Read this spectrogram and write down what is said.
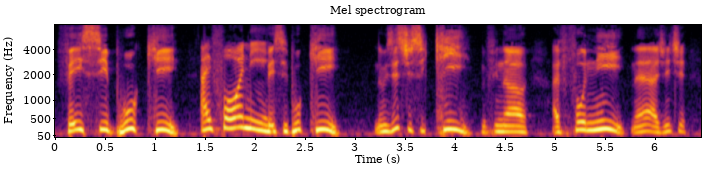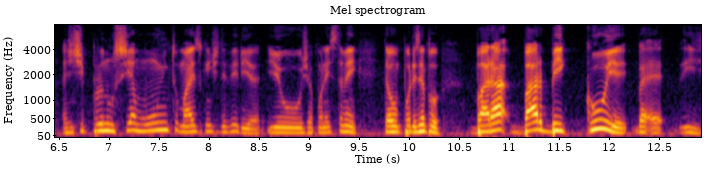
Facebook. iPhone. Facebook. Não existe esse que no final. iPhone, né? A gente, a gente pronuncia muito mais do que a gente deveria. E o japonês também. Então, por exemplo, bara, barbecue. ba- é, ih,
